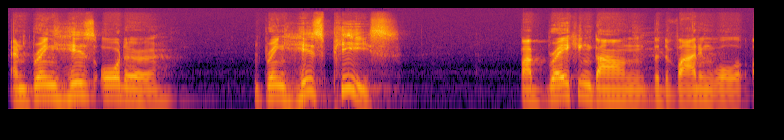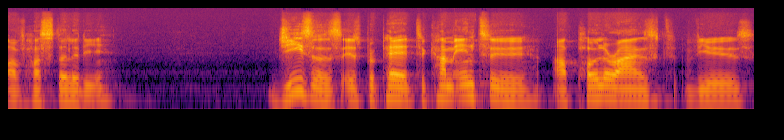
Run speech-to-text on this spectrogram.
and bring his order, bring his peace by breaking down the dividing wall of hostility. Jesus is prepared to come into our polarized views,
